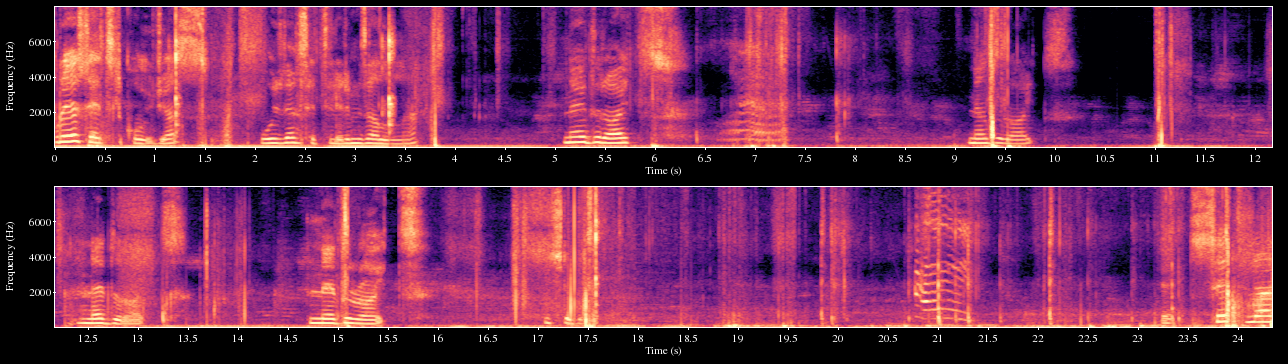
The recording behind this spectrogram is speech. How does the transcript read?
Buraya setli koyacağız. O yüzden setlerimizi alalım. Netherite. Netherite. Netherite. Netherite. İşte bu. Evet, setler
